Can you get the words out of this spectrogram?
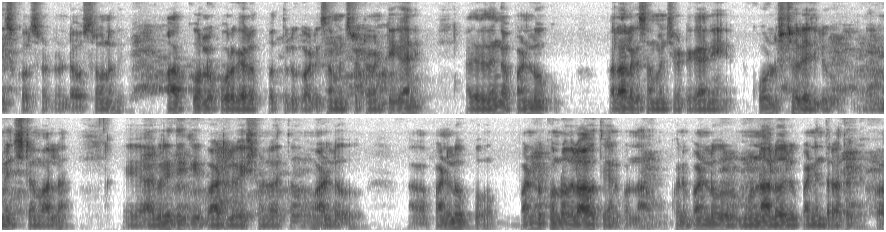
తీసుకోవాల్సినటువంటి అవసరం ఉన్నది. ఆకుకూరలు కూరగాయల ఉత్పత్తులు వాటికి సంబంధించినటువంటి కానీ అదేవిధంగా పండ్లు ఫలాలకు సంబంధించినట్టు కానీ కోల్డ్ స్టోరేజ్లు నిర్మించడం వల్ల ఈ అభివృద్ధికి బాటలు వేసిన వాళ్ళు పండ్లు పండ్లు కొన్ని రోజులు ఆగుతాయి అనుకున్నాం కొన్ని పండ్లు మూడు నాలుగు రోజులు పండిన తర్వాత ఎక్కువ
